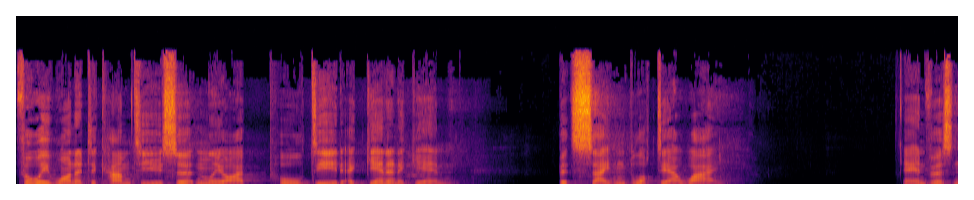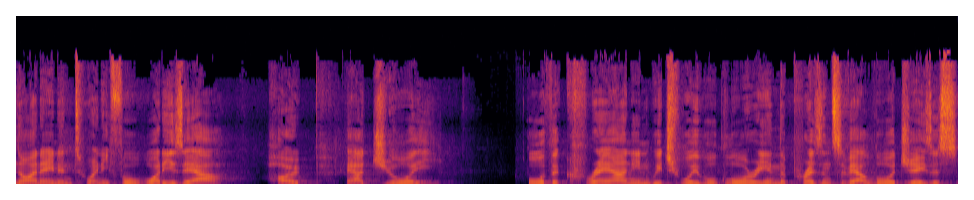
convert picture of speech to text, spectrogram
For we wanted to come to you, certainly I, Paul, did again and again, but Satan blocked our way. And verse 19 and 20 For what is our hope, our joy, or the crown in which we will glory in the presence of our Lord Jesus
